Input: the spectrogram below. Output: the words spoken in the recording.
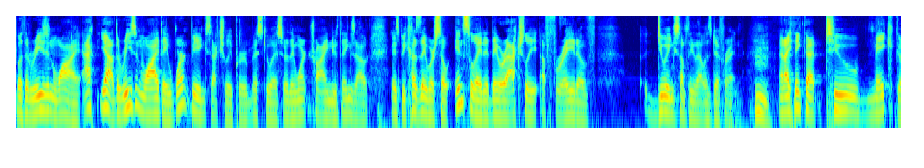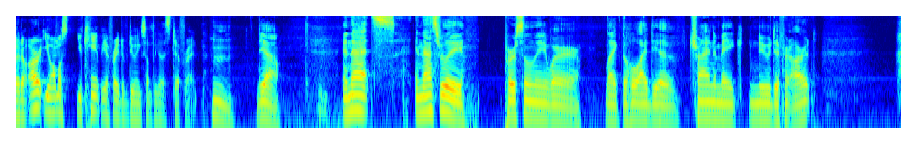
but the reason why act, yeah the reason why they weren't being sexually promiscuous or they weren't trying new things out is because they were so insulated they were actually afraid of doing something that was different Hmm. and i think that to make good art you almost you can't be afraid of doing something that's different Hmm. Yeah. And that's and that's really personally where like the whole idea of trying to make new different art.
